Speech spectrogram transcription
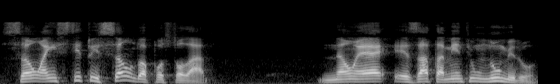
são a instituição do apostolado. Não é exatamente um número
